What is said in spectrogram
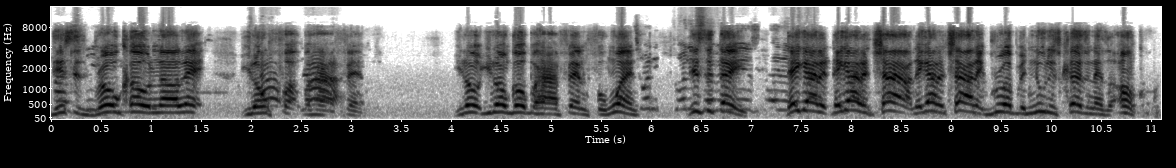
this is bro code and all that. You don't Oh, fuck nah. behind family. You don't you don't go behind family. For one, 20, This is the thing. they got it. They got a child. They got a child that grew up and knew this cousin as an uncle.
